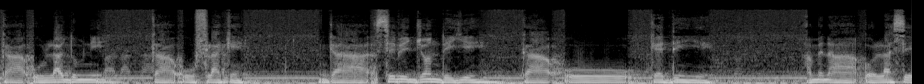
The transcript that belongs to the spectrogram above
ka u ladumuni ka o fila kɛ nka se bɛ jɔn de ye ka o kɛ den ye an bɛna o lase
